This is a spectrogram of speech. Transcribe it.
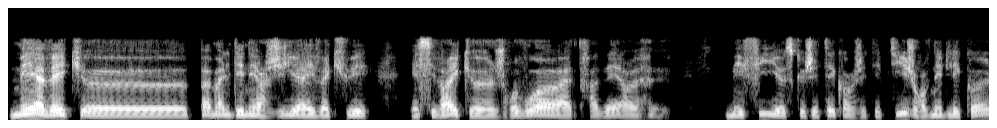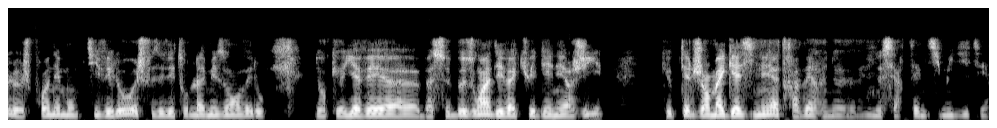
mais avec euh, pas mal d'énergie à évacuer. Et c'est vrai que je revois à travers euh, mes filles ce que j'étais quand j'étais petit. Je revenais de l'école, je prenais mon petit vélo et je faisais des tours de la maison en vélo. Donc il y avait bah, ce besoin d'évacuer de l'énergie que peut-être j'emmagasinais à travers une, une certaine timidité.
